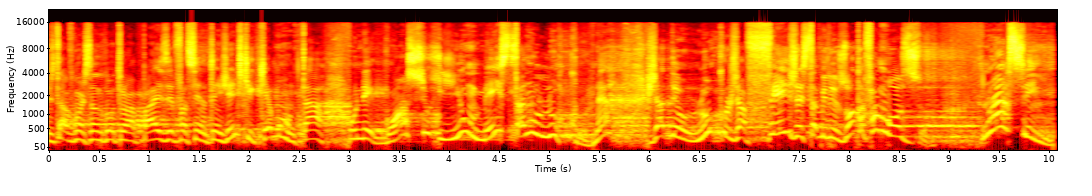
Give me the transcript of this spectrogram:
A gente estava conversando com outro rapaz, ele falou assim: tem gente que quer montar o um negócio e em um mês está no lucro, né? Já deu lucro, já fez, já estabilizou, está famoso. Não é assim.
